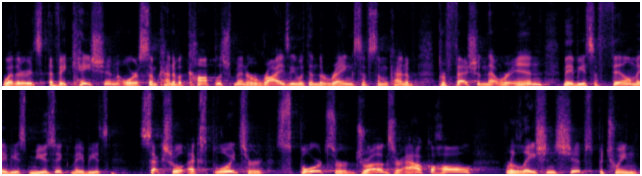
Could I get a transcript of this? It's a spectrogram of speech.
whether it's a vacation or some kind of accomplishment or rising within the ranks of some kind of profession that we're in, maybe it's a film, maybe it's music, maybe it's sexual exploits or sports or drugs or alcohol, relationships between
